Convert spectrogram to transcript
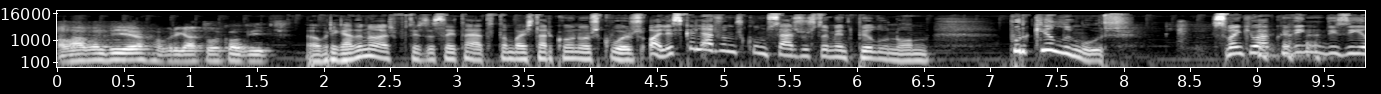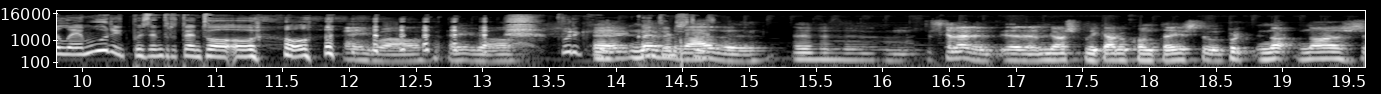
Olá, bom dia, obrigado pelo convite. Obrigada a nós por teres aceitado também estar connosco hoje. Olha, se calhar vamos começar justamente pelo nome. Porquê Lemur? Se bem que eu há bocadinho dizia Lemur e depois, entretanto, oh, oh, oh. É igual, é igual. Porquê? Uh, na Conta-nos verdade, uh, se calhar era melhor explicar o contexto, porque nós,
